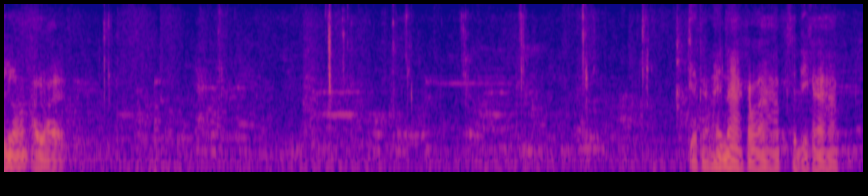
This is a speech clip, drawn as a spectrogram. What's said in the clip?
เบี้องอร่อยเจอกันให้หน้าครับ สวัสดีครับ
